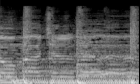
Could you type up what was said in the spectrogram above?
The time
